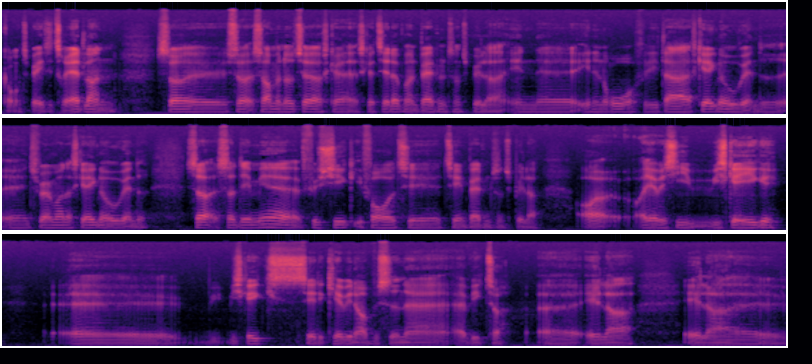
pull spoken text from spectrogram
kommer tilbage til triathlon, så, øh, så, så er man nødt til at skal, skal tættere på en badmintonspiller end, øh, end en roer, fordi der sker ikke noget uventet. Øh, en svømmer, der sker ikke noget uventet. Så, så det er mere fysik i forhold til, til en badmintonspiller. Og, og jeg vil sige, vi skal ikke Øh, vi, vi skal ikke sætte Kevin op ved siden af, af Victor, øh, eller, eller øh,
